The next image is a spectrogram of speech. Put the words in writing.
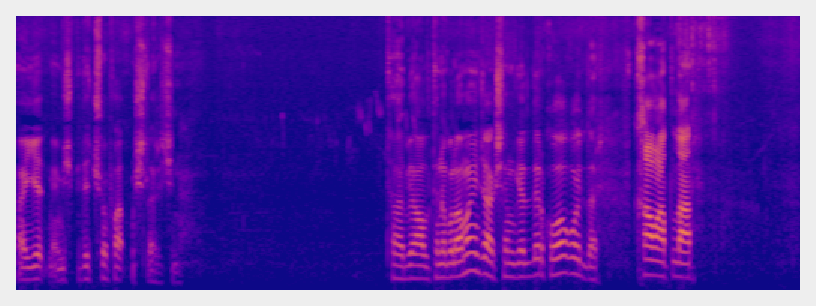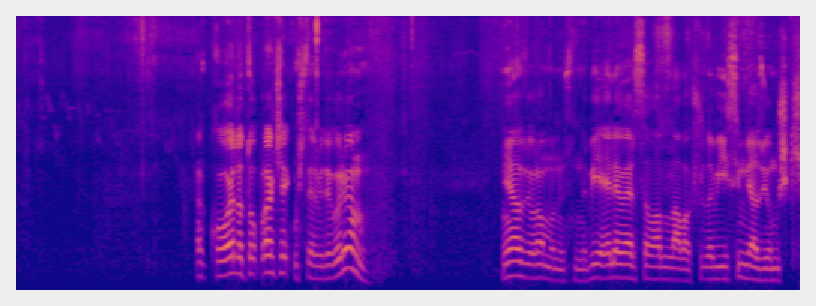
Ay yetmemiş bir de çöp atmışlar içine. Tabi altını bulamayınca akşam geldiler kova koydular. Kavatlar. Kovayla toprak çekmişler bir de görüyor musun? Ne yazıyor lan bunun üstünde? Bir ele verse vallahi bak şurada bir isim yazıyormuş ki.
